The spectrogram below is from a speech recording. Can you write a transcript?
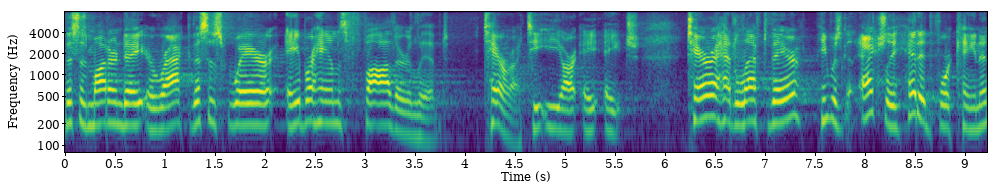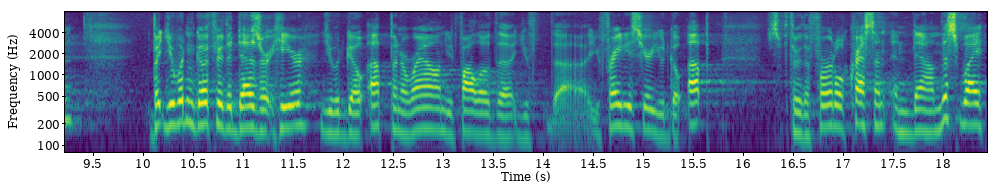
This is modern day Iraq. This is where Abraham's father lived Terah, T E R A H. Terah had left there. He was actually headed for Canaan. But you wouldn't go through the desert here. You would go up and around. You'd follow the, the Euphrates here. You'd go up through the Fertile Crescent and down this way.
